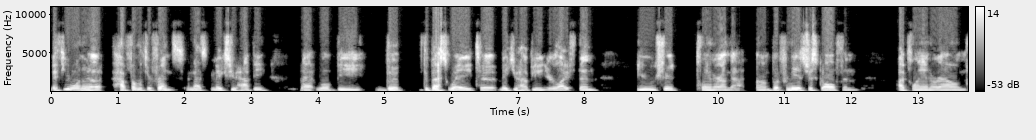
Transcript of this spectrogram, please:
if you want to have fun with your friends and that makes you happy, that will be the the best way to make you happy in your life, then you should plan around that. Um, but for me, it's just golf, and I plan around.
